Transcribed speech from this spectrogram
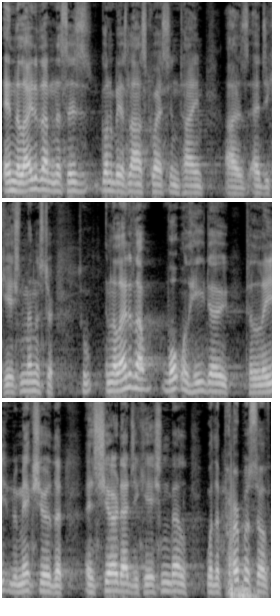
in the light of that, and this is going to be his last question time as Education Minister, so in the light of that, what will he do to, lead, to make sure that is shared education bill with the purpose of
